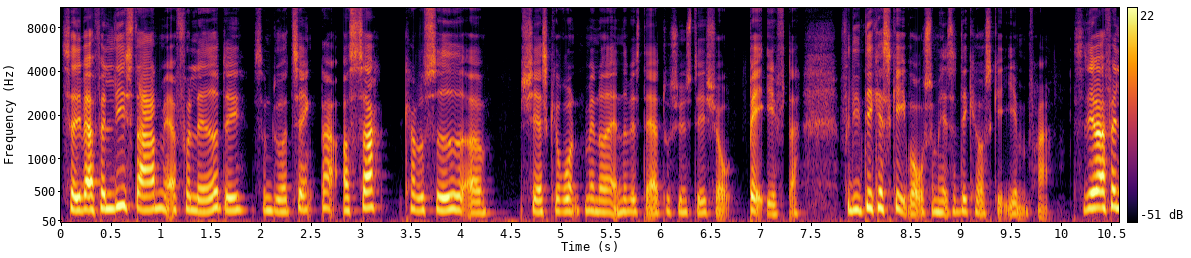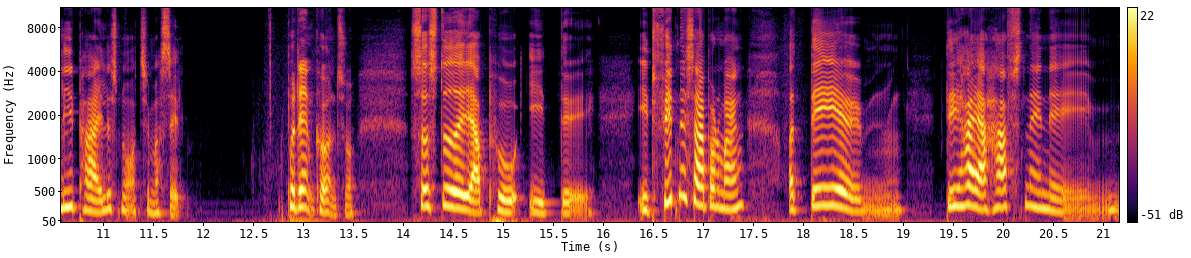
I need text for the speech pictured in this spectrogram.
Så i hvert fald lige starte med at få lavet det, som du har tænkt dig, og så kan du sidde og sjaske rundt med noget andet, hvis det er, at du synes, det er sjovt bagefter. Fordi det kan ske hvor som helst, og det kan også ske hjemmefra. Så det er i hvert fald lige et pejlesnor til mig selv. På den konto, så støder jeg på et, øh, et fitnessabonnement, og det, øh, det har jeg haft sådan en... Øh,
